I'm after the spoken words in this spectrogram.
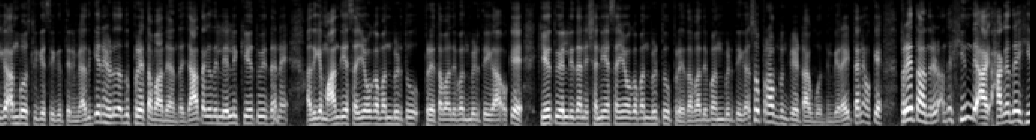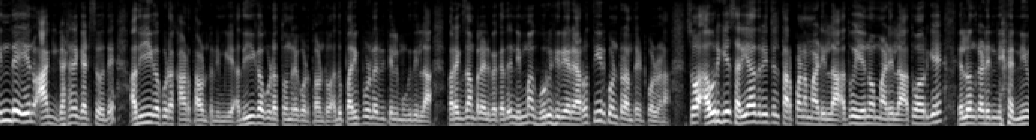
ಈಗ ಅನುಭವಿಸ್ಲಿಕ್ಕೆ ಸಿಗುತ್ತೆ ನಿಮಗೆ. ಅದಕ್ಕೇನು ಹೇಳೋದು? ಅದು ಪ್ರೇತಬಾಧೆ ಅಂತ. ಜಾತಕದಲ್ಲಿ ಎಲ್ಲಿ ಕೇತು ಇದ್ದಾನೆ, ಅದಕ್ಕೆ ಮಾಂದ್ಯ ಸಂಯೋಗ ಬಂದುಬಿಡ್ತು, ಪ್ರೇತಬಾಧೆ ಬಂದುಬಿಡ್ತು ಈಗ. ಓಕೆ ಕೇತು ಎಲ್ಲಿದ್ದಾನೆ? ಶನಿಯ ಸಂಯೋಗ ಬಂದುಬಿಡ್ತು, ಪ್ರೇತಬಾಧೆ ಬಂದುಬಿಡ್ತು ಈಗ. ಸೊ ಪ್ರಾಬ್ಲಮ್ ಕ್ರಿಯೇಟ್ ಆಗ್ಬೋದು ನಿಮಗೆ ರೈಟ್ ತಾನೆ? ಓಕೆ ಪ್ರೇತ ಅಂದರೆ ಅದು ಹಿಂದೆ ಹಾಗಾದರೆ ಹಿಂದೆ ಏನು ಆಗಿ ಘಟನೆ ಘಟಿಸೋದೆ, ಅದು ಈಗ ಕೂಡ ಕಾಡ್ತಾ ಉಂಟು ನಿಮಗೆ, ಅದು ಈಗ ಕೂಡ ತೊಂದರೆ ಕೊಡ್ತಾ ಉಂಟು, ಅದು ಪರಿಪೂರ್ಣ ರೀತಿಯಲ್ಲಿ ಮುಗಿದಿಲ್ಲ. ಫಾರ್ ಎಕ್ಸಾಂಪಲ್ ಹೇಳಬೇಕಾದ್ರೆ, ನಿಮ್ಮ ಗುರು ಹಿರಿಯರು ಯಾರೋ ತೀರ್ಕೊಂಡ್ರು ಅಂತ ಇಟ್ಕೊಳ್ಳೋಣ. ಸೊ ಅವರಿಗೆ ಸರಿಯಾದ ರೀತಿಯಲ್ಲಿ ತರ್ಪಣ ಮಾಡಿಲ್ಲ, ಅಥವಾ ಏನೋ ಮಾಡಿಲ್ಲ ಅಥವಾ ಅವ್ರಿಗೆ ಎಲ್ಲೊಂದು ಕಡೆ ನೀವು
